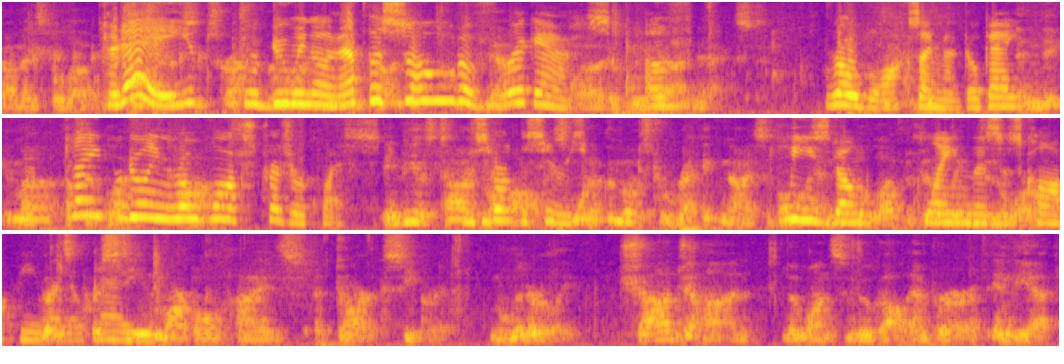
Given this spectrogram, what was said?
comments below. Today, we're doing an episode content. of Now, Rick Ass, What have we of- got next? Roblox, I meant, okay? Enigma the we're doing. Roblox Treasure Quest. India's Taj Let's start the Mahal is series one of the most recognizable Please and don't beloved claim this in the as world. copyright, but okay? pristine marble hides a dark secret. Literally, Shah Jahan, the once Mughal emperor of India,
